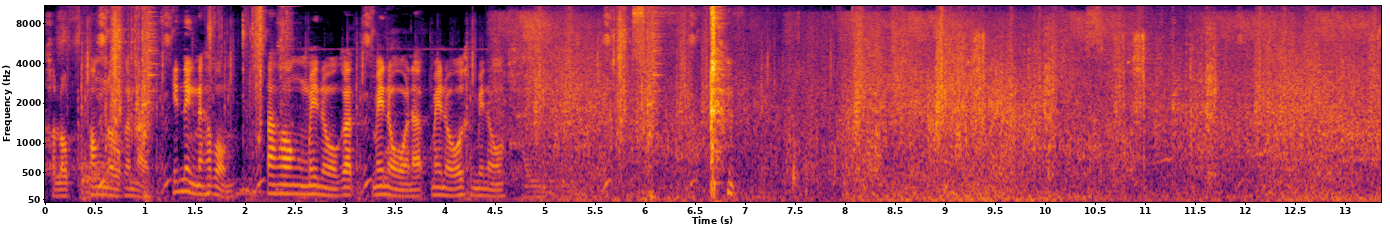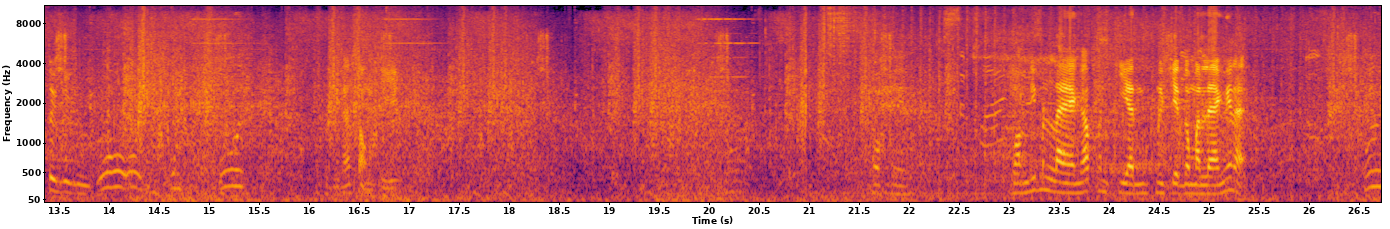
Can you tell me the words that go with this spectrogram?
เคารพห้องโนกันหน่อยนิดนึงนะครับผม ถ้าห้องไม่โนก็ไม่โนนะครับไม่โนก็คือไม่โนตึงอู้อู้อู้อู้ทีนะสองที โอเคบอมนี้มันแรงครับ มันเกียน มันเกียนตรงมันแรงนี่แหละ อุ้ย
